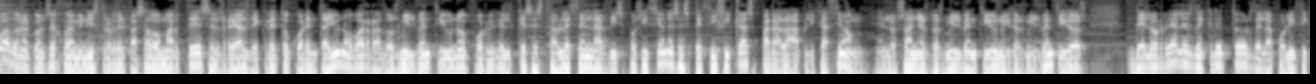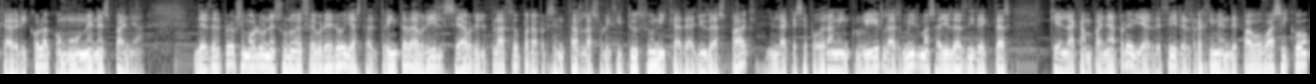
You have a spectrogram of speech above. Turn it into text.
Aprobado en el Consejo de Ministros del pasado martes el Real Decreto 41-2021 por el que se establecen las disposiciones específicas para la aplicación en los años 2021 y 2022 de los Reales Decretos de la Política Agrícola Común en España. Desde el próximo lunes 1 de febrero y hasta el 30 de abril se abre el plazo para presentar la solicitud única de ayudas PAC, en la que se podrán incluir las mismas ayudas directas que en la campaña previa, es decir, el régimen de pago básico,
